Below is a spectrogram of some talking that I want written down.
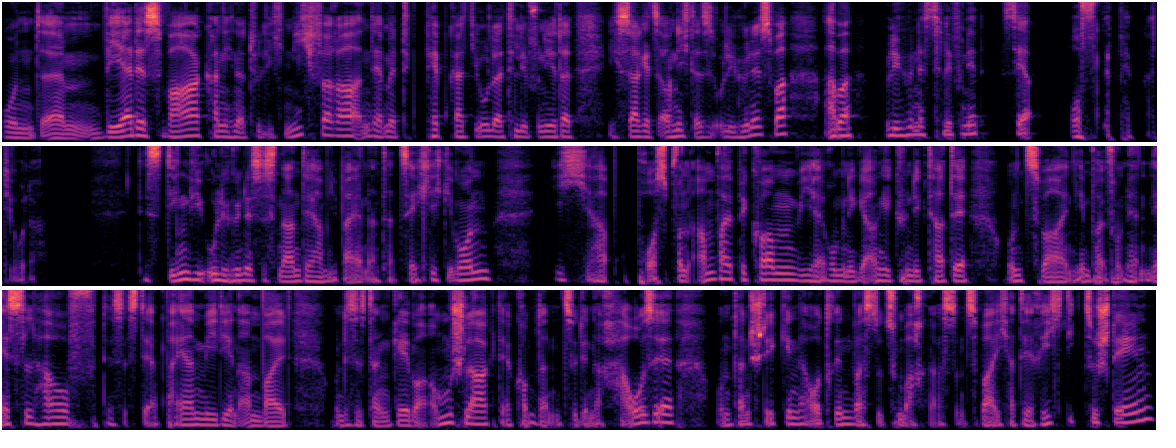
Und ähm, wer das war, kann ich natürlich nicht verraten, der mit Pep Guardiola telefoniert hat. Ich sage jetzt auch nicht, dass es Uli Hoeneß war, aber Uli Hoeneß telefoniert sehr oft mit Pep Guardiola. Das Ding, wie Uli Hoeneß es nannte, haben die Bayern dann tatsächlich gewonnen. Ich habe Post von Anwalt bekommen, wie Herr Rummenigge angekündigt hatte, und zwar in dem Fall von Herrn Nesselhauf. Das ist der Bayern-Medienanwalt und das ist dann ein gelber Umschlag, der kommt dann zu dir nach Hause und dann steht genau drin, was du zu machen hast. Und zwar, ich hatte richtig zu stellen,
